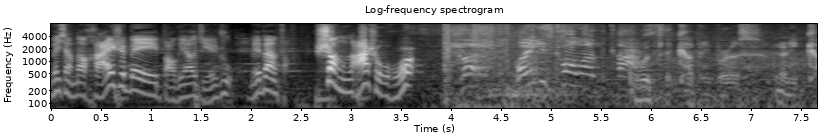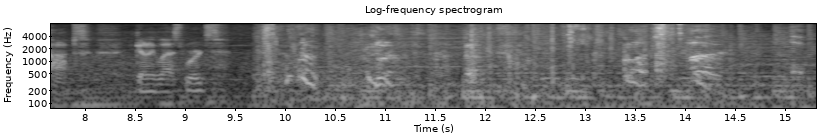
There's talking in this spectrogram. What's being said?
没想到还是被保镖截住，没办法，上拿手活。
